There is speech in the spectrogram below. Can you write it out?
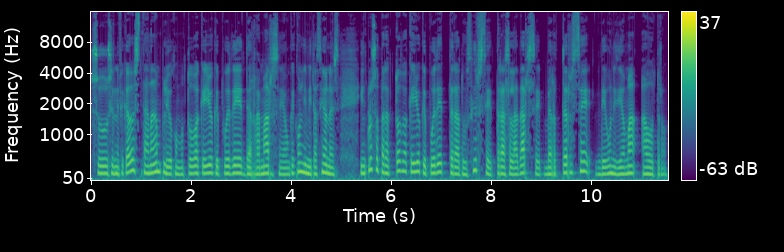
Su significado es tan amplio como todo aquello que puede derramarse, aunque con limitaciones, incluso para todo aquello que puede traducirse, trasladarse, verterse de un idioma a otro.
